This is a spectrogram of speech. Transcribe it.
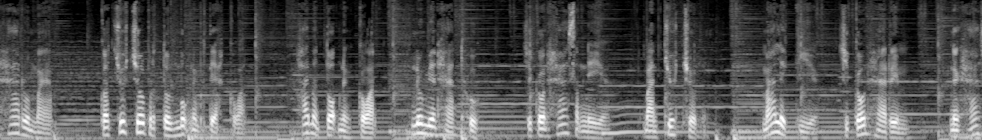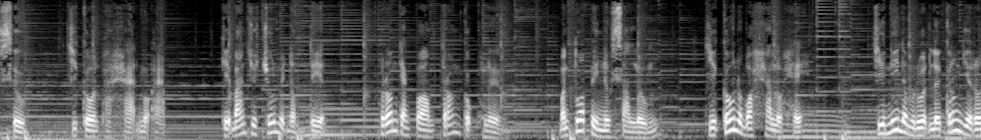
ថារ៉ូម៉ាបគាត់ជួសជុលប្រទល់មុខនឹងផ្ទះគាត់ហើយបន្ទាប់នឹងគាត់នោះមានហាធុជាកូនហាសានីបានជួសជុលម៉ាលេគៀជាកូនហារីមនិងហាស៊ូជាកូនផាហាតម៉ូអាប់គេបានជួសជុលមួយដុំទៀតព្រមទាំងប៉មត្រង់គុកភ្លើង បន្ទាប់ពីនោះសាឡូមជាកូនរបស់ហាឡូហេជានីតម្រួតលើក្រុងយេរូ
